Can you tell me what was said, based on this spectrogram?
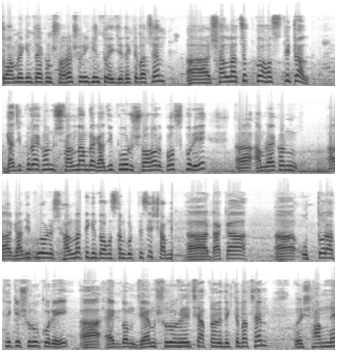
তো আমরা কিন্তু এখন সরাসরি কিন্তু এই যে দেখতে পাচ্ছেন শালনা চক্র হসপিটাল, গাজীপুর এখন শালনা, আমরা গাজীপুর শহর ক্রস করে আমরা এখন গাজীপুর শালনাতে কিন্তু অবস্থান করতেছি। সামনে ঢাকা উত্তরা থেকে শুরু করে একদম জ্যাম শুরু হয়েছে, আপনারা দেখতে পাচ্ছেন। ওই সামনে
